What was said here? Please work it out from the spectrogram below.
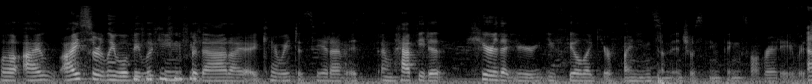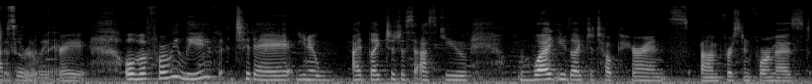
Well, I, I certainly will be looking for that. I, I, can't wait to see it. I'm, I'm happy to hear that you you feel like you're finding some interesting things already, which Absolutely. is really great. Well, before we leave today, you know, I'd like to just ask you what you'd like to tell parents um, first and foremost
